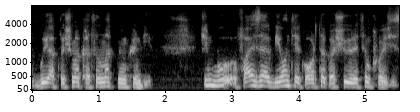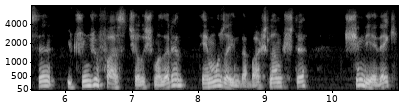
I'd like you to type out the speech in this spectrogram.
bu yaklaşıma katılmak mümkün değil. Şimdi bu Pfizer-BioNTech ortak aşı üretim projesinin 3. faz çalışmaları Temmuz ayında başlamıştı. Şimdiye dek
